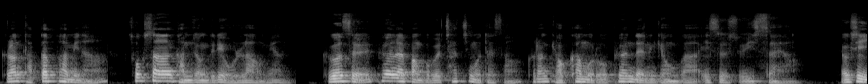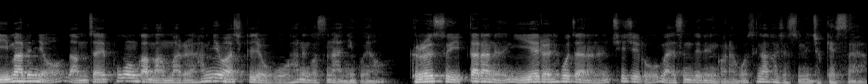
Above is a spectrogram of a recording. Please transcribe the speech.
그런 답답함이나 속상한 감정들이 올라오면 그것을 표현할 방법을 찾지 못해서 그런 격함으로 표현되는 경우가 있을 수 있어요. 역시 이 말은요 남자의 폭언과 막말을 합리화시키려고 하는 것은 아니고요. 그럴 수 있다라는 이해를 해보자라는 취지로 말씀드리는 거라고 생각하셨으면 좋겠어요.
